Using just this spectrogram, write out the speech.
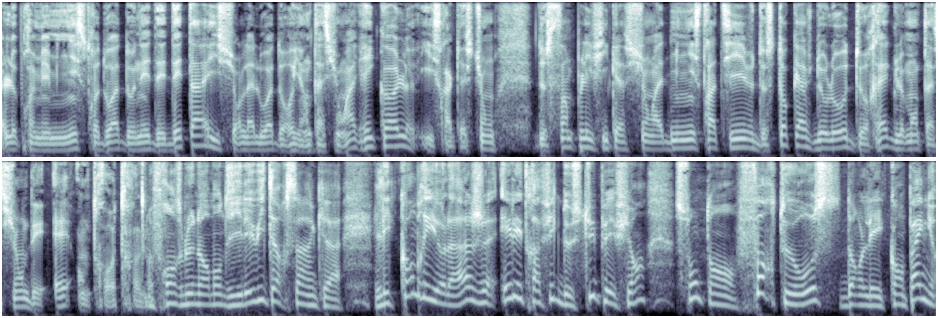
Le Premier ministre doit donner des détails sur la loi d'orientation agricole. Il sera question de simplification administrative, de stockage de l'eau, de réglementation des haies, entre autres. France Bleu Normandie, il est 8h05. Les cambriolages et les trafics de stupéfiants sont en forte hausse dans les campagnes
